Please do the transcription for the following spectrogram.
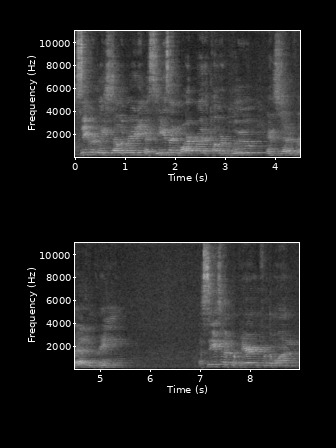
Secretly celebrating a season marked by the color blue instead of red and green. A season of preparing for the one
